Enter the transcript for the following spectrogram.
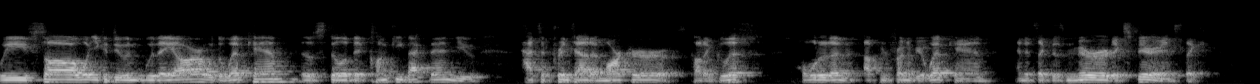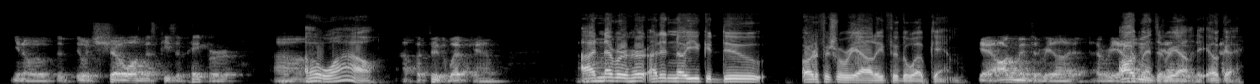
we saw what you could do in, with AR with the webcam. It was still a bit clunky back then. You had to print out a marker, it's called a glyph, hold it up in front of your webcam, and it's like this mirrored experience. Like, you know, it would show on this piece of paper. Um, oh wow! Uh, but through the webcam. I'd um, never heard. I didn't know you could do artificial reality through the webcam. Yeah, augmented reality. Uh, reality. Augmented reality. Okay.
